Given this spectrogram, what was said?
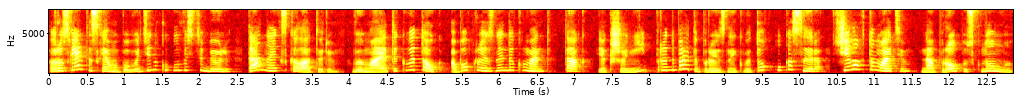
Розгляньте схему поведінку у вестибюлі та на ескалаторі. Ви маєте квиток або проїзний документ. Так, якщо ні, придбайте проїзний квиток у касира чи в автоматі. На пропускному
